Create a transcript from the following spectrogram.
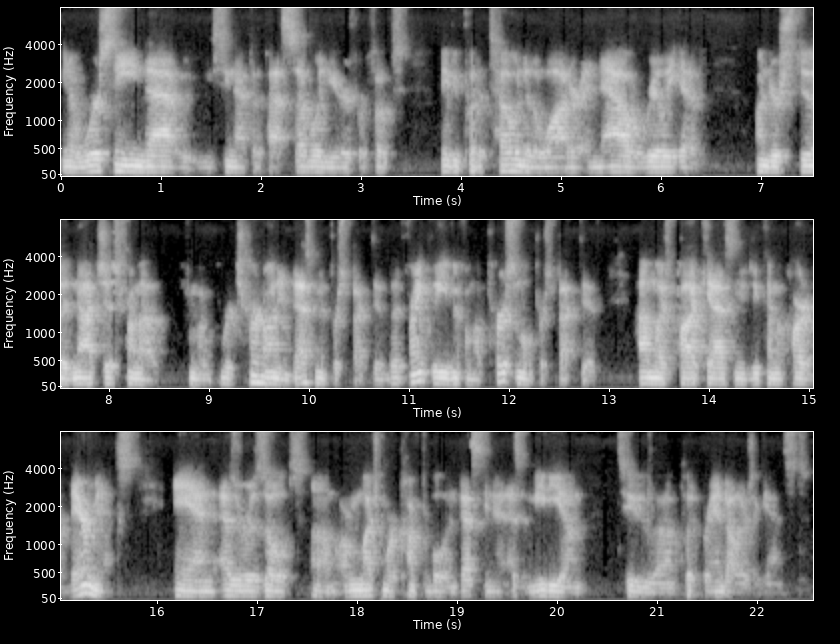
you know, we're seeing that. We've seen that for the past several years where folks maybe put a toe into the water and now really have understood not just from a from a return on investment perspective, but frankly, even from a personal perspective, how much podcasting needs to become a part of their mix. And as a result, um, are much more comfortable investing in it as a medium to uh, put brand dollars against.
